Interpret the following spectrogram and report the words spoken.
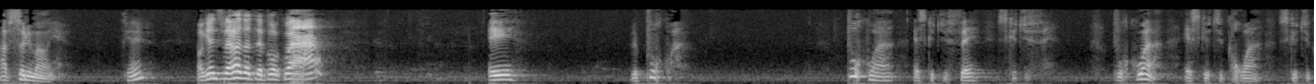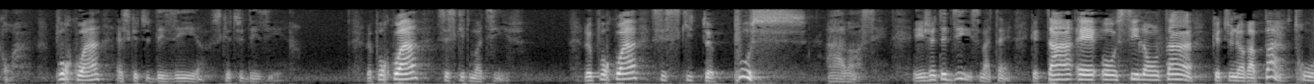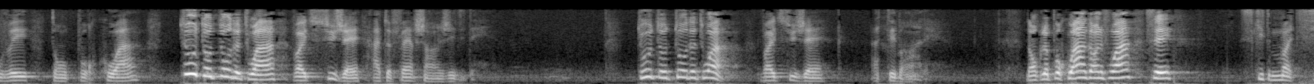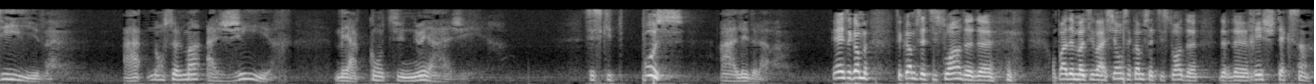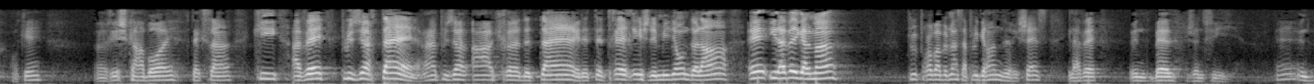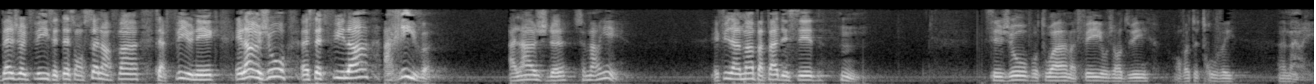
Absolument rien. Donc, il y a une différence entre le pourquoi et le pourquoi. Pourquoi est-ce que tu fais ce que tu fais? Pourquoi est-ce que tu crois ce que tu crois? Pourquoi est-ce que tu désires ce que tu désires? Le pourquoi, c'est ce qui te motive. Le pourquoi, c'est ce qui te pousse à avancer. Et je te dis ce matin que tant et aussi longtemps que tu n'auras pas trouvé ton pourquoi, tout autour de toi va être sujet à te faire changer d'idée. Tout autour de toi va être sujet à t'ébranler. Donc le pourquoi, encore une fois, c'est ce qui te motive à non seulement agir, mais à continuer à agir. C'est ce qui te pousse à aller de l'avant. C'est comme, cette histoire de, de on parle de motivation, c'est comme cette histoire d'un riche Texan, ok? Un riche cowboy texan qui avait plusieurs terres, hein, plusieurs acres de terre, il était très riche, des millions de dollars, et il avait également, plus probablement sa plus grande richesse, il avait une belle jeune fille. Hein, une belle jeune fille, c'était son seul enfant, sa fille unique. Et là, un jour, euh, cette fille-là arrive à l'âge de se marier. Et finalement, papa décide, hmm, c'est le jour pour toi, ma fille, aujourd'hui, on va te trouver un mari.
